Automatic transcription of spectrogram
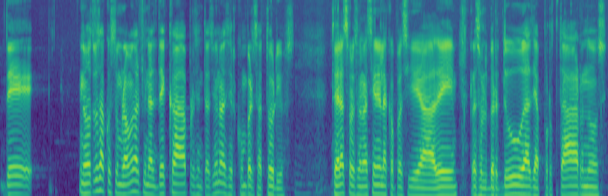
de, nosotros acostumbramos al final de cada presentación a hacer conversatorios. Entonces las personas tienen la capacidad de resolver dudas, de aportarnos.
